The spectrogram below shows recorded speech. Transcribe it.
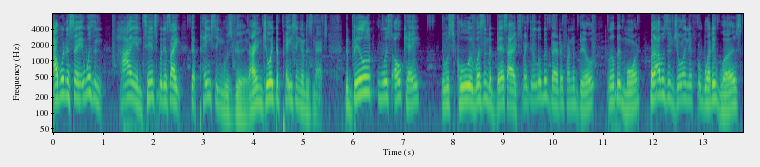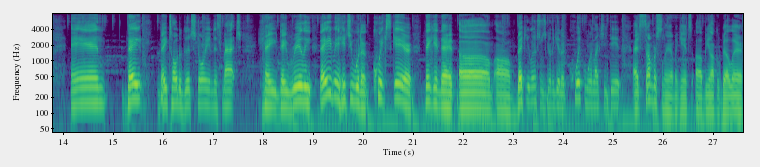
I wouldn't say it wasn't high intense, but it's like the pacing was good. I enjoyed the pacing of this match. The build was okay. It was cool. It wasn't the best. I expected a little bit better from the build, a little bit more, but I was enjoying it for what it was. And they they told a good story in this match. They they really they even hit you with a quick scare, thinking that um, um, Becky Lynch was gonna get a quick one like she did at SummerSlam against uh, Bianca Belair,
